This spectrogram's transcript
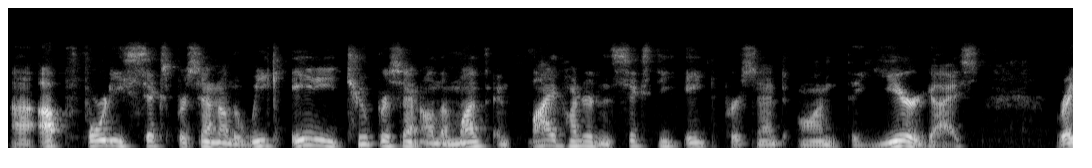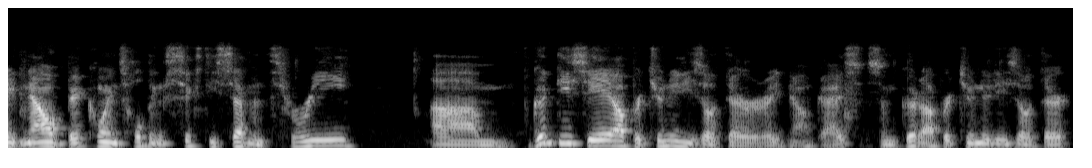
Uh, up 46% on the week, 82% on the month, and 568% on the year, guys. Right now, Bitcoin's holding 67.3. Um, good DCA opportunities out there right now, guys. Some good opportunities out there.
